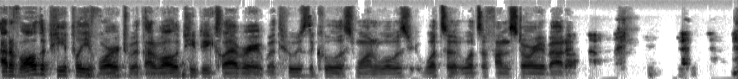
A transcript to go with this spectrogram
out of all the people you've worked with, out of all the people you collaborate with, who is the coolest one? What was what's a what's a fun story about it? I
